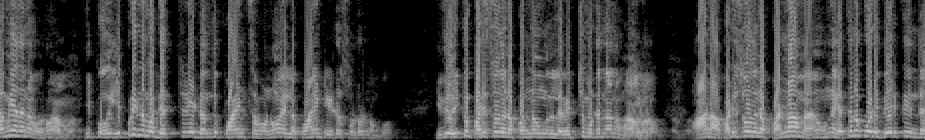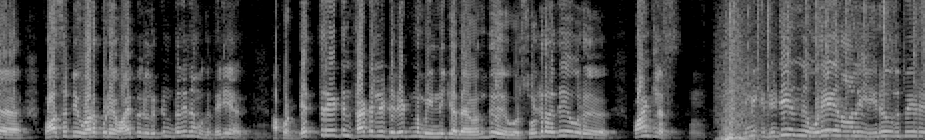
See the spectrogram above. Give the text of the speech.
கம்மியா தானே வரும் இப்போ எப்படி நம்ம டெத் ரேட் வந்து பாயிண்ட் செவனோ இல்ல பாயிண்ட் எயிட்டோ சொல்றோம் நம்ம? இது வரைக்கும் பரிசோதனை பண்ணவங்கள வச்சு மட்டும் தான் நம்ம சொல்றோம். ஆனா பரிசோதனை பண்ணாம இன்னும் எத்தனை கோடி பேருக்கு இந்த பாசிட்டிவ் வரக்கூடிய வாய்ப்புகள் இருக்குன்றதே நமக்கு தெரியாது. அப்போ death rate and fatality rate நம்ம இன்னைக்கு அதை வந்து ஒரு சொல்றதே ஒரு பாயிண்ட்லெஸ். இன்னைக்கு திடீர்னு ஒரே நாளில் இருபது பேர்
